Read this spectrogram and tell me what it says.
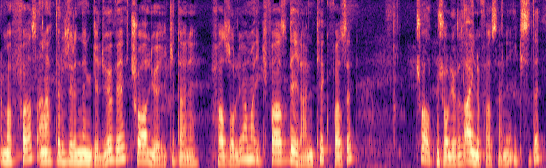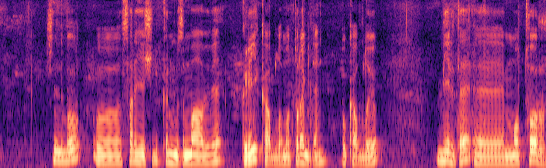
Ama faz anahtar üzerinden geliyor ve çoğalıyor. İki tane faz oluyor ama iki faz değil hani tek fazı çoğaltmış oluyoruz. Aynı faz hani ikisi de. Şimdi bu o, sarı, yeşil, kırmızı, mavi ve gri kablo motora giden bu kabloyu bir de e, motor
